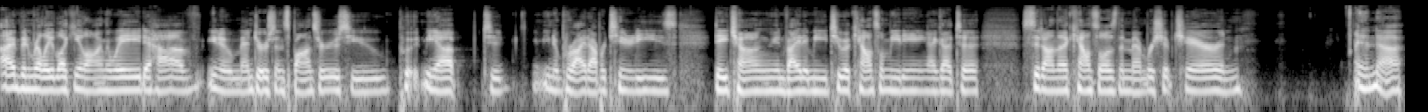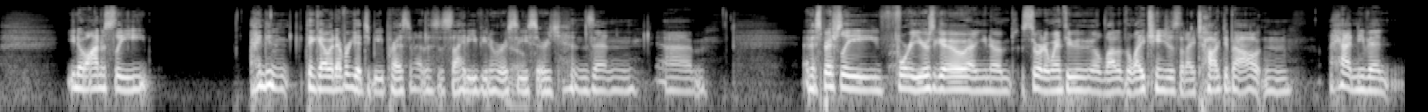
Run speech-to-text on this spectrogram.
I've been really lucky along the way to have you know mentors and sponsors who put me up to you know provide opportunities. Dai Chung invited me to a council meeting. I got to sit on the council as the membership chair, and and uh, you know honestly I didn't think I would ever get to be president of the Society of University yeah. Surgeons, and um, and especially four years ago, I, you know, sort of went through a lot of the life changes that I talked about, and I hadn't even,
